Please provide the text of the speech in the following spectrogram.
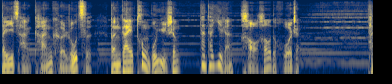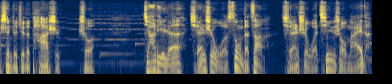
悲惨坎坷如此，本该痛不欲生，但他依然好好的活着。他甚至觉得踏实，说：“家里人全是我送的葬，全是我亲手埋的。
